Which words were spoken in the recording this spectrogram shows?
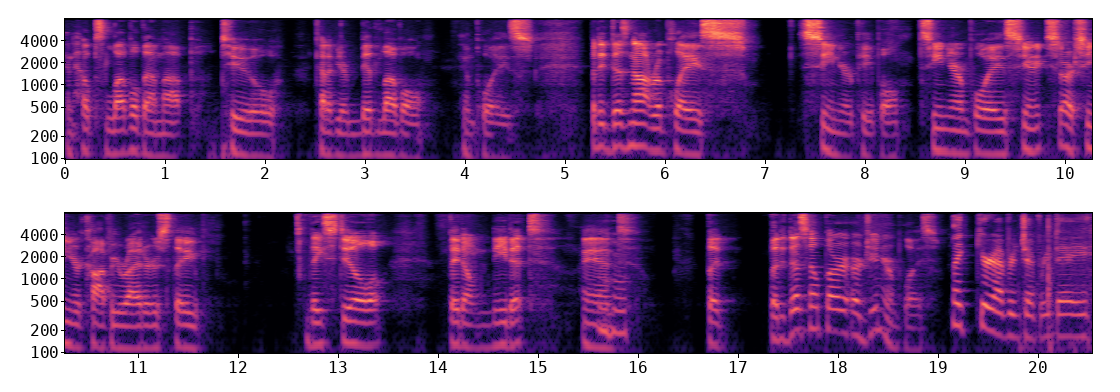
and helps level them up to kind of your mid-level employees, but it does not replace senior people, senior employees, senior, our senior copywriters. They they still they don't need it, and mm-hmm. but but it does help our, our junior employees, like your average everyday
